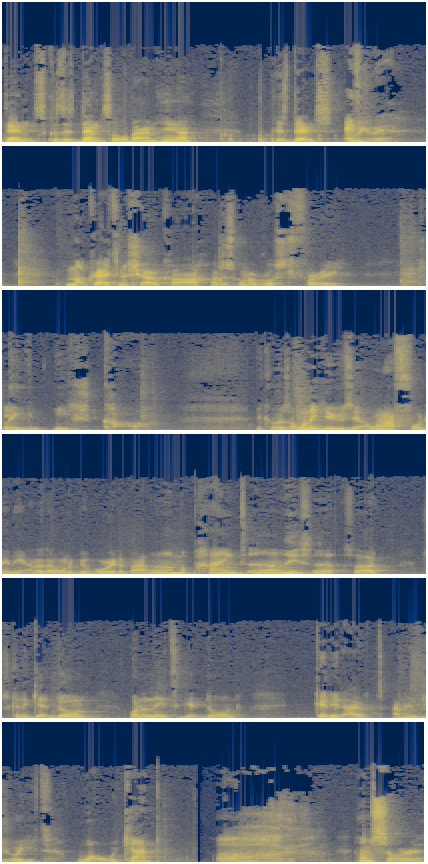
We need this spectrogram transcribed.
dents because there's dents all down here. There's dents everywhere. I'm not creating a show car. I just want a rust-free, clean-ish car because I want to use it. I want to have fun in it, and I don't want to be worried about oh my paint, oh this. Uh. So I'm just going to get done what I need to get done. get it out and enjoy it while we can. Oh, I'm sorry.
